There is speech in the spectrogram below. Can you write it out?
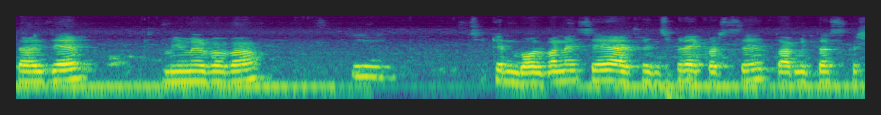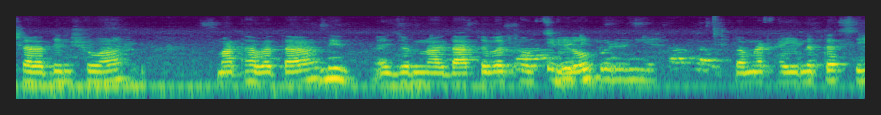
তাই যে মিমের বাবা চিকেন বল বানাইছে আর ফ্রেঞ্চ ফ্রাই করছে। তো আমি তো আজকে সারাদিন শোয়া মাথা ব্যথা এই জন্য আর দাঁতে ব্যথা হচ্ছিল তো আমরা খাইয়ে নিতেছি।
